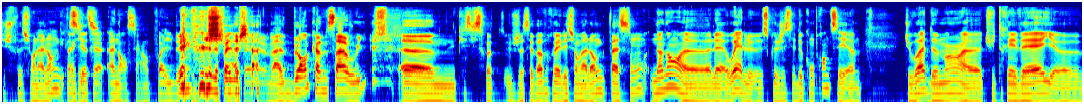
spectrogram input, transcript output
Petit cheveu sur la langue. c'est T'inquiète. que- Ah non, c'est un poil de. Le poil de chat. Bah, blanc comme ça, oui. Euh, Qu'est-ce qui se. re- Je sais pas pourquoi il est sur ma langue, passons. Non, non, euh, ouais, le- ce que j'essaie de comprendre, c'est. euh, tu vois, demain, euh, tu te réveilles, euh,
